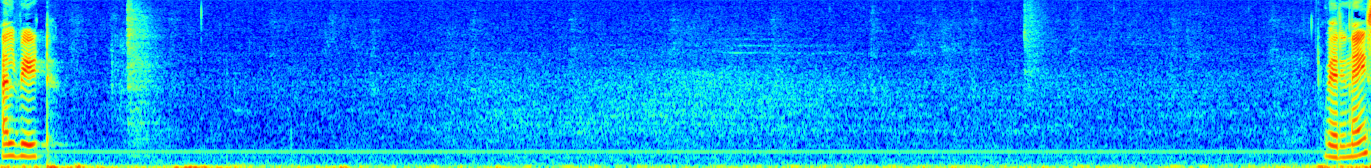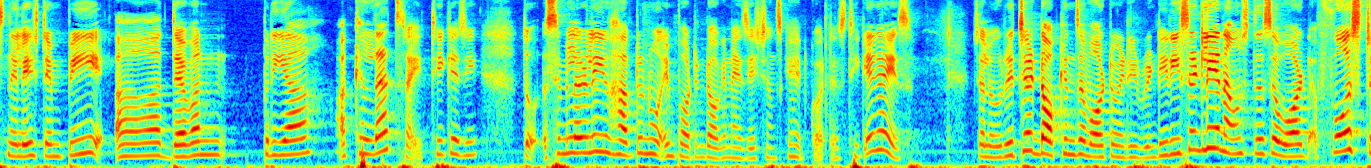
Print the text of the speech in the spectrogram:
I'll wait. Very nice Nilesh Dimpy Devan Priya Akhil that's right ठीक है जी तो similarly you have to know important organisations के हेडक्वार्टर्स ठीक है गाइज़ चलो Richard Dawkins award 2020 recently announce this award first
